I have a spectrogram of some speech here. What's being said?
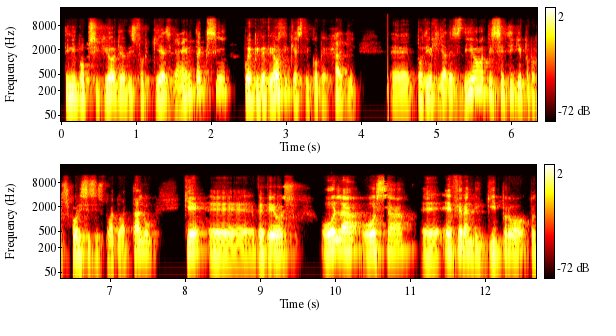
την υποψηφιότητα της Τουρκίας για ένταξη που επιβεβαιώθηκε στην Κοπεχάγη ε, το 2002, τη συνθήκη προσχώρησης της του Άτου Ατάλου και ε, βεβαίως όλα όσα ε, έφεραν την Κύπρο το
